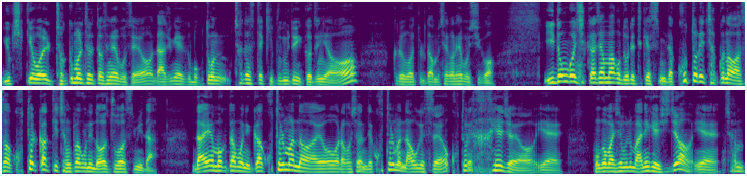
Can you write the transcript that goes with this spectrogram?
60개월 적금을 들었다고 생각해 보세요. 나중에 그 목돈 찾았을 때 기쁨이 또 있거든요. 그런 것들도 한번 생각을 해보시고 이동건 씨까지 한번 하고 노래 듣겠습니다. 코털이 자꾸 나와서 코털 깎기 장바구니 넣어 주었습니다. 나이 먹다 보니까 코털만 나와요라고 하셨는데 코털만 나오겠어요? 코털이 하얘져요. 예, 공감하시는 분들 많이 계시죠? 예, 참.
